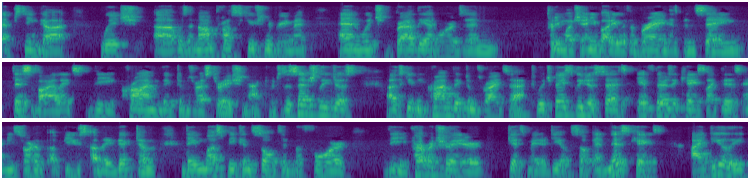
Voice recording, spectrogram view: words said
Epstein got, which uh, was a non prosecution agreement and which Bradley Edwards and pretty much anybody with a brain has been saying this violates the Crime Victims Restoration Act, which is essentially just, uh, excuse me, Crime Victims Rights Act, which basically just says if there's a case like this, any sort of abuse of a victim, they must be consulted before the perpetrator gets made a deal. So in this case, ideally,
